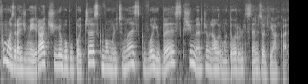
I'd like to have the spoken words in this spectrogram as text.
Frumos, dragii mei raci, eu vă pupăcesc, vă mulțumesc, vă iubesc și mergem la următorul semn zodiacal.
